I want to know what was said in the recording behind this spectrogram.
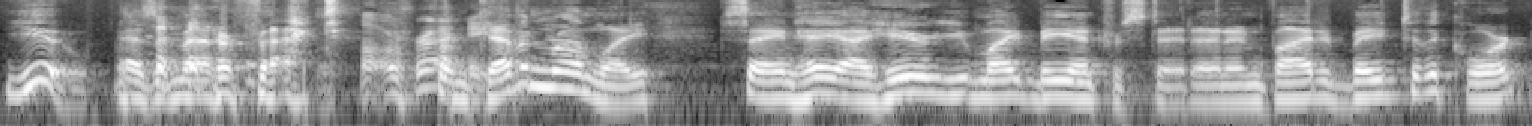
you, as a matter of fact, All from. Kevin Rumley saying, Hey, I hear you might be interested, and invited me to the court.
